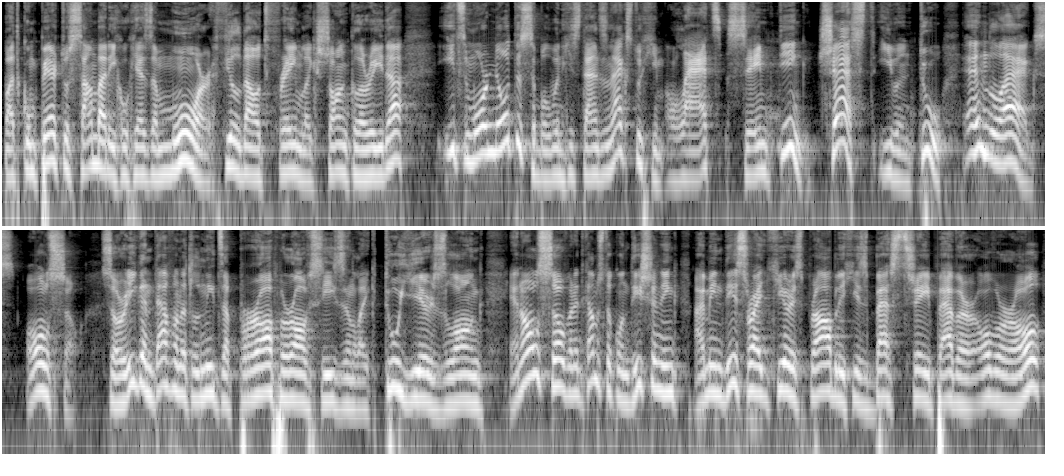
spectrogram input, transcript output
but compared to somebody who has a more filled out frame like Shaun Clarida, it's more noticeable when he stands next to him. Lats, same thing. Chest, even too. And legs, also. So Regan definitely needs a proper off-season, like two years long. And also, when it comes to conditioning, I mean, this right here is probably his best shape ever overall.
